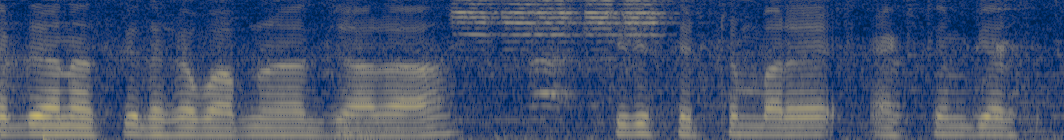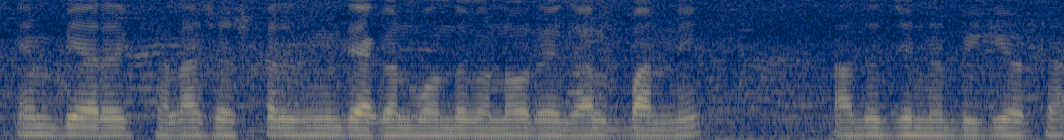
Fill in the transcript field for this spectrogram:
আজকে দেখাবো আপনারা যারা তিরিশ সেপ্টেম্বরে এক্স এম্পিয়ার এম্পিয়ারের খেলা শেষ করেছেন কিন্তু এখন পর্যন্ত কোনো রেজাল্ট পাননি, তাদের জন্য ভিডিওটা।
